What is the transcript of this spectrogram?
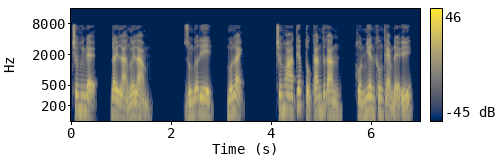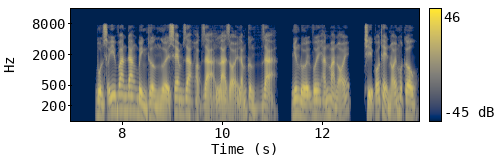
Trương huynh đệ, đây là ngươi làm. Dùng bữa đi, muốn lạnh. Trương Hoa tiếp tục ăn thức ăn, hồn nhiên không thèm để ý. Buồn sỏi Ivan đang bình thường người xem ra hoặc giả là giỏi lắm cường giả, nhưng đối với hắn mà nói, chỉ có thể nói một câu,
